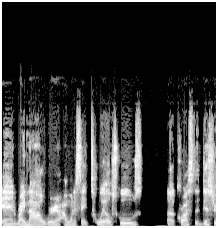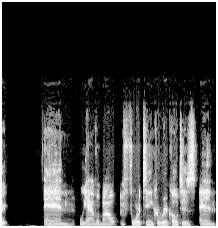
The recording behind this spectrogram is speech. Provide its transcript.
and right now we're I want to say twelve schools across the district, and we have about fourteen career coaches. And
